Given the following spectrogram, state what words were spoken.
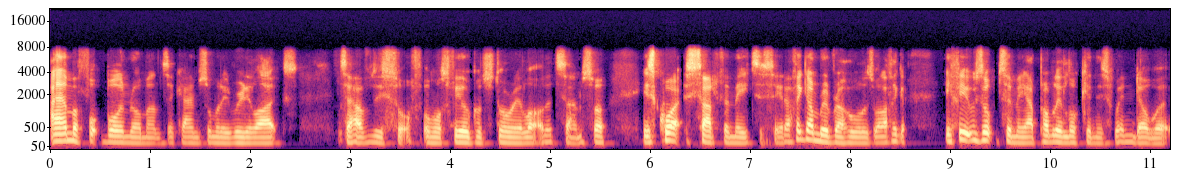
I am a footballing romantic. I'm someone who really likes to have this sort of almost feel good story a lot of the time. So it's quite sad for me to see it. I think I'm with Rahul as well. I think if it was up to me, I'd probably look in this window at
